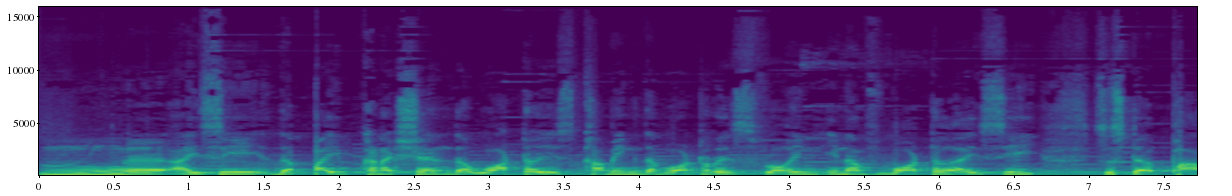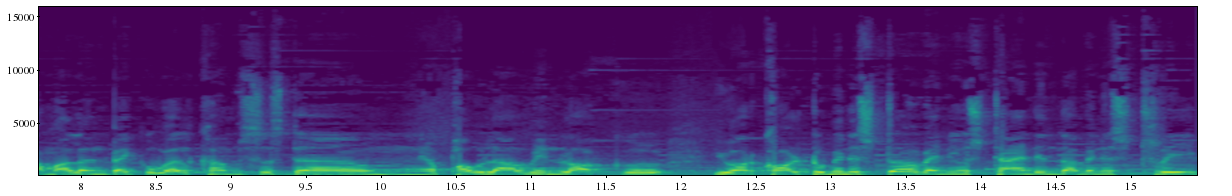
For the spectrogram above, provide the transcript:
mm, uh, I see the pipe connection. The water is coming. The water is flowing. Enough water. I see. Sister Palm Allenbeck, welcome. Sister um, Paula Winlock. Uh, you are called to minister when you stand in the ministry.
